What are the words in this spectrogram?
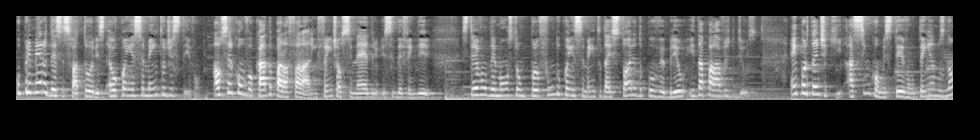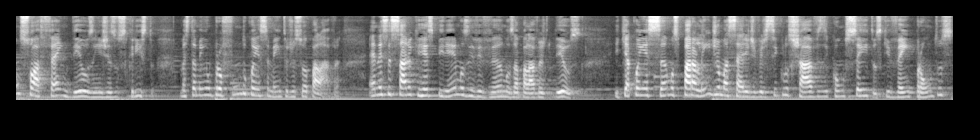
O primeiro desses fatores é o conhecimento de Estevão. Ao ser convocado para falar em frente ao sinédrio e se defender, Estevão demonstra um profundo conhecimento da história do povo hebreu e da palavra de Deus. É importante que, assim como Estevão, tenhamos não só a fé em Deus e em Jesus Cristo, mas também um profundo conhecimento de Sua palavra. É necessário que respiremos e vivamos a palavra de Deus e que a conheçamos para além de uma série de versículos chaves e conceitos que vêm prontos,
